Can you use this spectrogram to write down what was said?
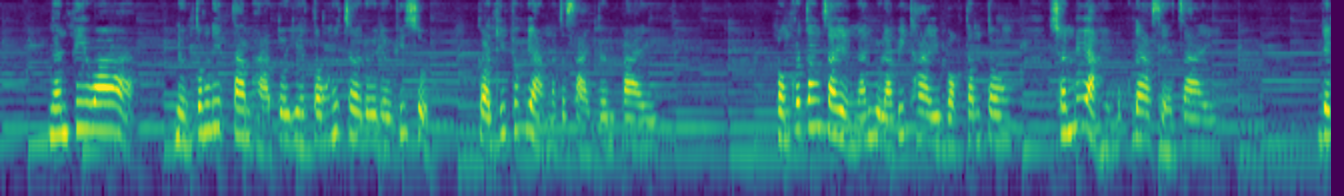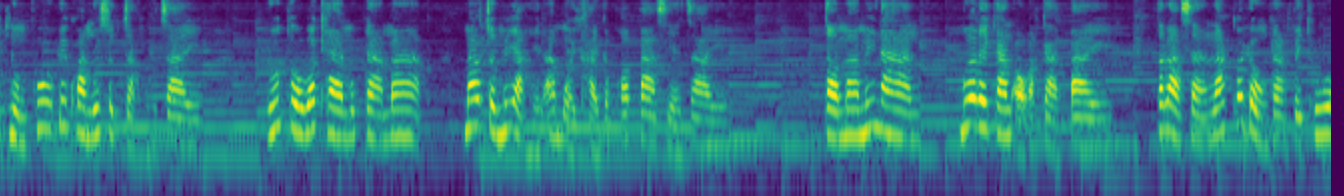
ๆ งั้นพี่ว่าหนึ่งต้องรีบตามหาตัวเฮียตงให้เจอโดยเร็วที่สุด ก่อนที่ทุกอย่างมันจะสายเกินไป ผมก็ตั้งใจอย่างนั้นอยู่แล้วพี่ไทยบอกตามตรง ฉันไม่อยากเห็นมุกดาเสียใจ เด็กหนุ่มพูดด้วยความรู้สึกจากหัวใจ รู้ตัวว่าแคร์มุกดามาก มากจนไม่อยากเห็นอาหมวยขายกระเพาะปลาเสียใจ ต่อมาไม่นานเมื่อรายการออกอากาศไป ตลาดแสนรักก็โด่งดังไปทั่ว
